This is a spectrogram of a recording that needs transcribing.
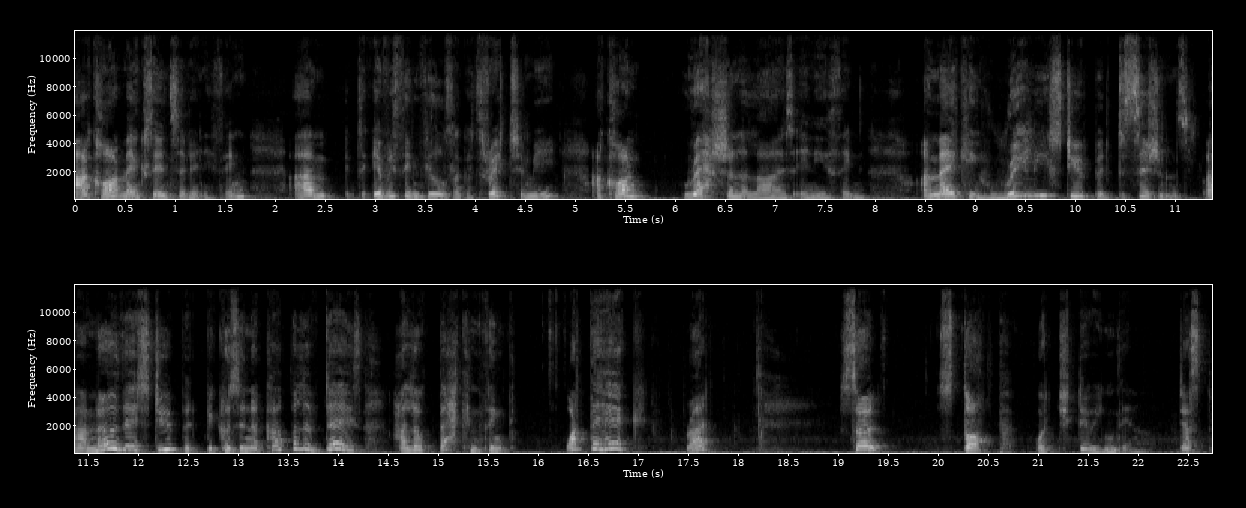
I can't make sense of anything. Um, everything feels like a threat to me. I can't rationalize anything. I'm making really stupid decisions. And I know they're stupid because in a couple of days, I look back and think, what the heck, right? So stop what you're doing then. Just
